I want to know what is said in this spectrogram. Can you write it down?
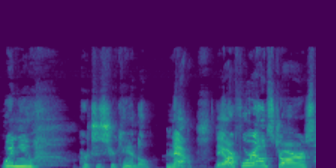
when you purchase your candle. Now, they are 4 ounce jars.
